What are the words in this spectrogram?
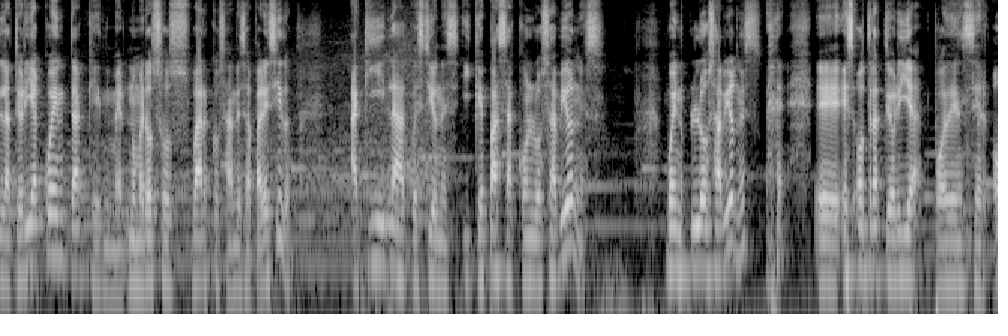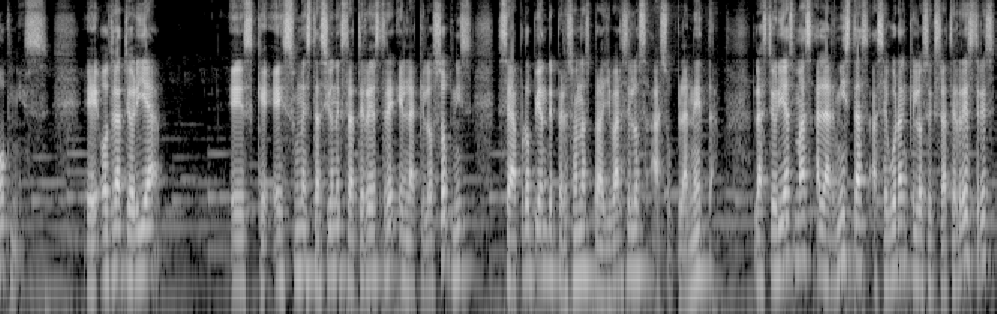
la teoría cuenta que numerosos barcos han desaparecido. Aquí la cuestión es, ¿y qué pasa con los aviones? Bueno, los aviones eh, es otra teoría, pueden ser ovnis. Eh, otra teoría es que es una estación extraterrestre en la que los ovnis se apropian de personas para llevárselos a su planeta. Las teorías más alarmistas aseguran que los extraterrestres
